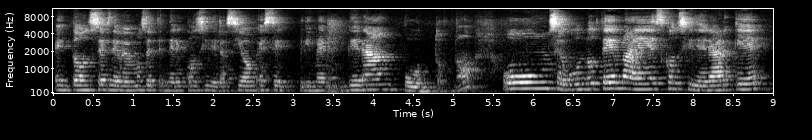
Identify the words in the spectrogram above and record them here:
entonces debemos de tener en consideración ese primer gran punto, ¿no? Un segundo tema es considerar que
